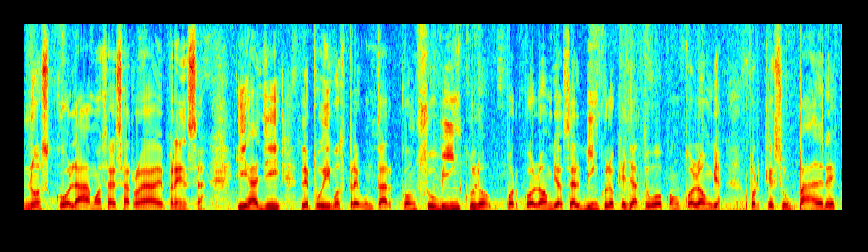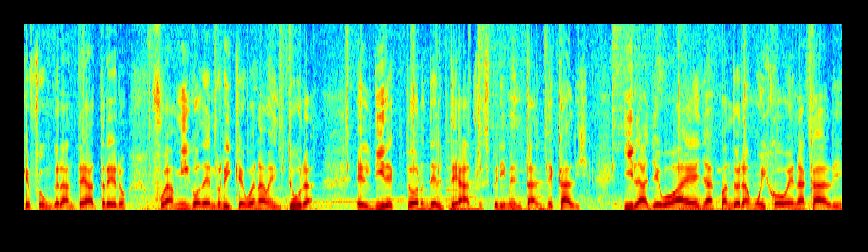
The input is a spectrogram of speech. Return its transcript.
Nos colamos a esa rueda de prensa. Y allí le pudimos preguntar con su vínculo por Colombia, o sea, el vínculo que ya tuvo con Colombia, porque su padre, que fue un gran teatrero, fue amigo de Enrique Buenaventura, el director del Teatro Experimental de Cali y la llevó a ella cuando era muy joven a Cali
